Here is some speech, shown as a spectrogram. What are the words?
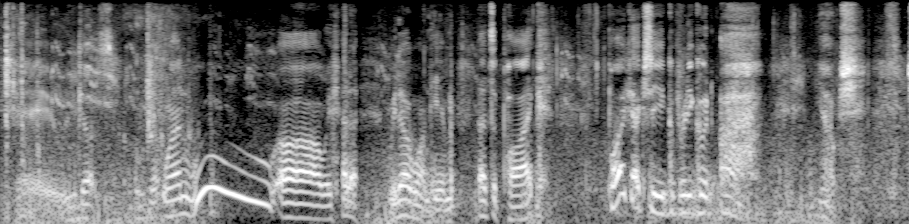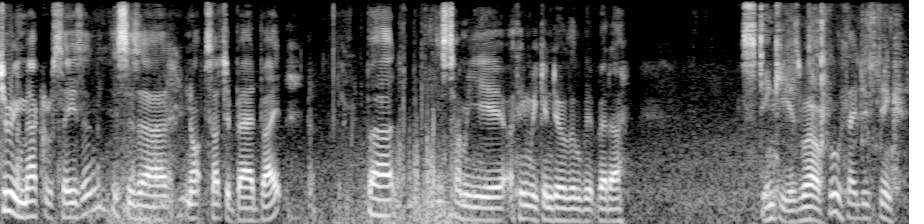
Okay, we got we got one. Woo! Oh, we got a we don't want him. That's a pike. Pike actually pretty good. Ah, ouch. During mackerel season, this is uh, not such a bad bait, but this time of year, I think we can do a little bit better. Stinky as well. Ooh, they do stink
